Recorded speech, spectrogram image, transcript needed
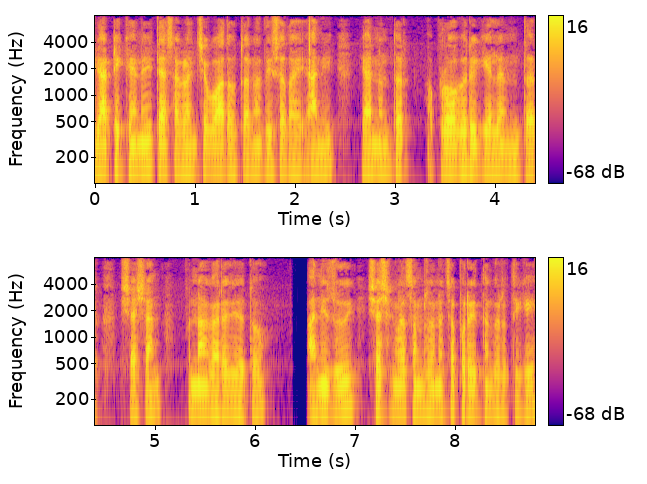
या ठिकाणी त्या सगळ्यांचे वाद होताना दिसत आहे आणि यानंतर अपूर्वा घरी गेल्यानंतर शशांक पुन्हा घरात येतो आणि जुई शशांकला समजवण्याचा प्रयत्न करते की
